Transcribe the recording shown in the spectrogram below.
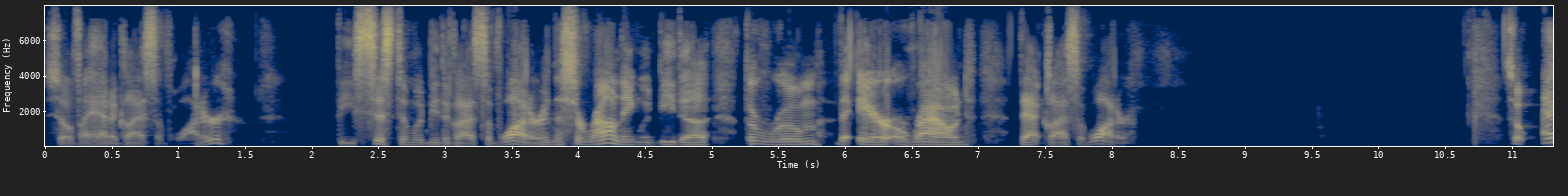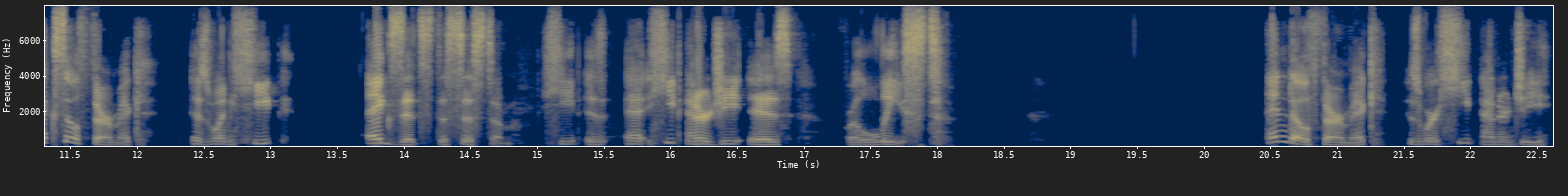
So if I had a glass of water, the system would be the glass of water and the surrounding would be the, the room, the air around that glass of water. So exothermic is when heat exits the system. heat is uh, heat energy is released. Endothermic is where heat energy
